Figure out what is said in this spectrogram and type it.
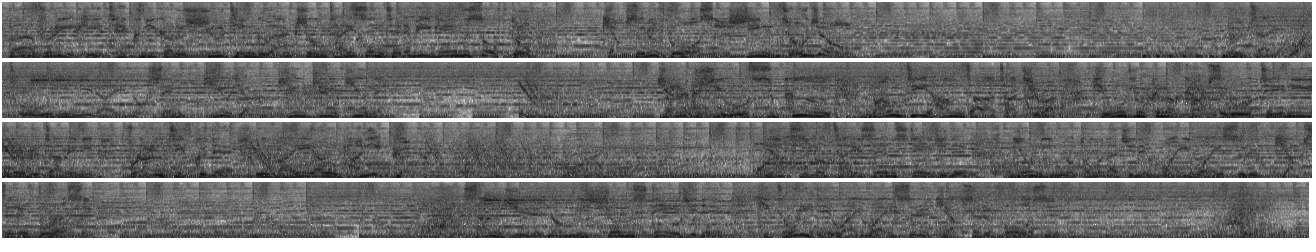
しいテクニカルシューティングアクション対戦テレビゲームソフトキャプセルフォース新登場舞台は遠い未来の1999年。ギャラクシーを救うバウンティーハンターたちは強力なカプセルを手に入れるためにフランティックで奪い合うパニック。の対戦ステージで4人の友達でワイワイするキャプセルフォース。30のミッションステージで1人でワイワイするキャプセルフォース。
